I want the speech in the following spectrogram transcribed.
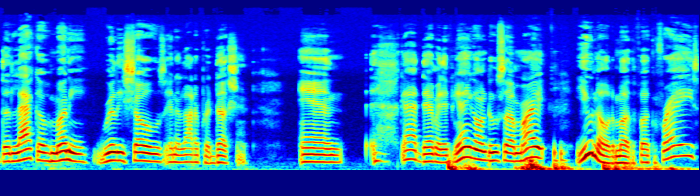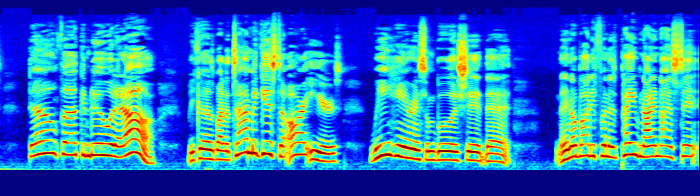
the lack of money really shows in a lot of production. And god damn it, if you ain't gonna do something right, you know the motherfucking phrase. Don't fucking do it at all. Because by the time it gets to our ears, we hearing some bullshit that ain't nobody finna pay 99 cent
